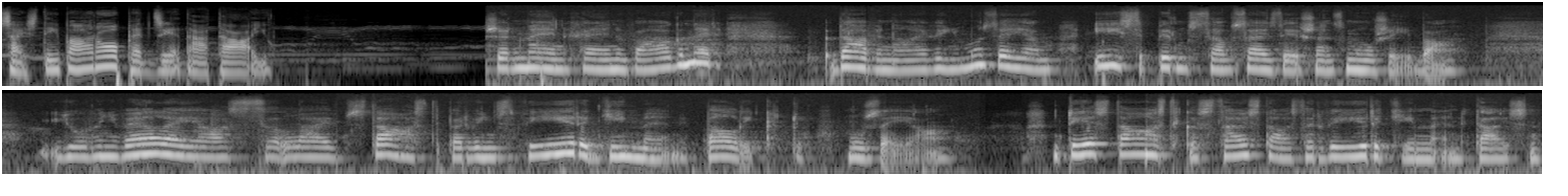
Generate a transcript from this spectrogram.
saistībā ar operdziedātāju. Žermēna Heina Vāgneri dāvināja viņu muzejam īsi pirms savas aiziešanas mūžībā. Jo viņa vēlējās, lai stāsti par viņas vīra ģimeni paliktu muzejā. Nu, tie stāsti, kas saistās ar vīra ģimeni, taisni,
